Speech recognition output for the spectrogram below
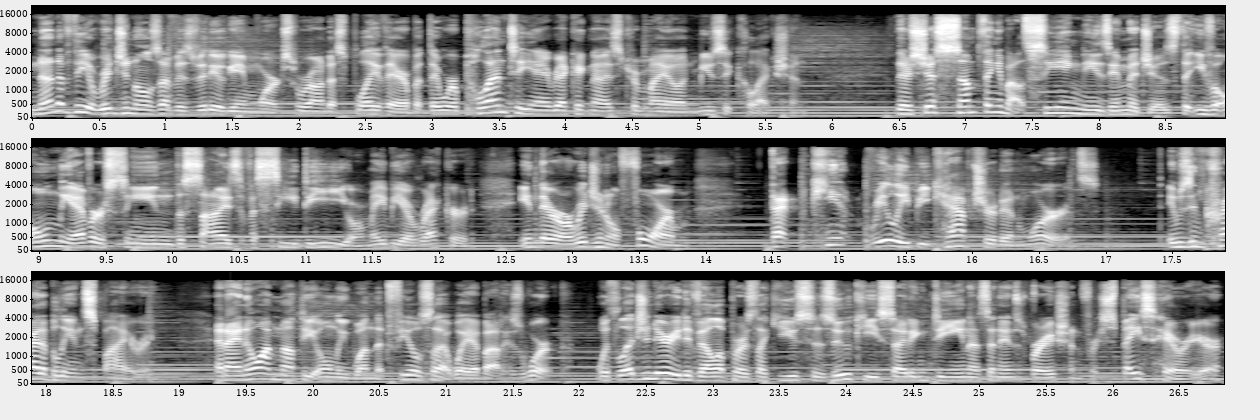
None of the originals of his video game works were on display there, but there were plenty I recognized from my own music collection. There's just something about seeing these images that you've only ever seen the size of a CD or maybe a record in their original form that can't really be captured in words. It was incredibly inspiring, and I know I'm not the only one that feels that way about his work with legendary developers like Yu Suzuki citing Dean as an inspiration for Space Harrier,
